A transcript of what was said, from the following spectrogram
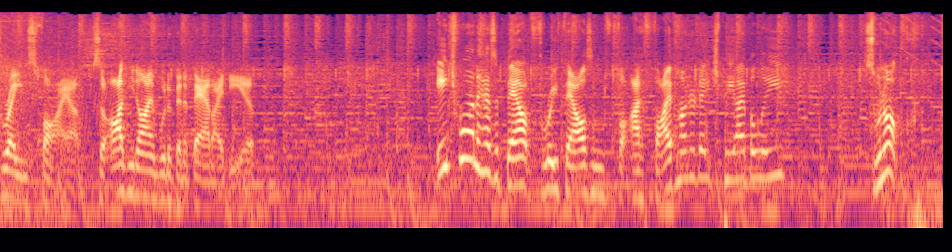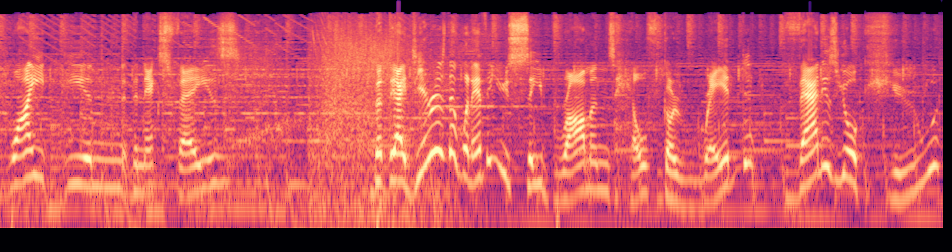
drains fire, so Agidyne would have been a bad idea. Each one has about 3,500 HP, I believe. So we're not quite in the next phase. But the idea is that whenever you see Brahman's health go red, that is your cue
